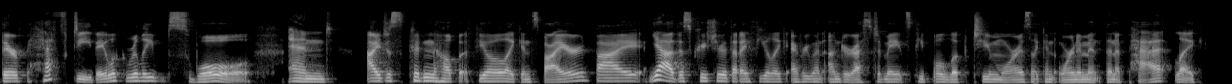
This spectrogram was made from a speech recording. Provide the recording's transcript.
they're hefty. They look really swole. And I just couldn't help but feel like inspired by, yeah, this creature that I feel like everyone underestimates. People look to more as like an ornament than a pet, like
